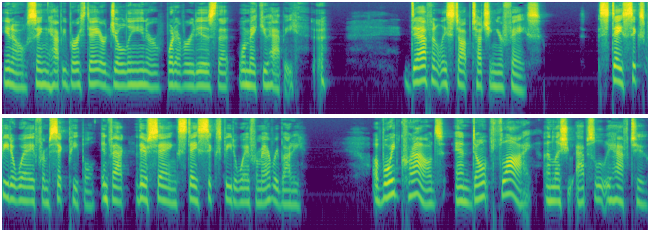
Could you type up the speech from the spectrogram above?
you know, sing happy birthday or Jolene or whatever it is that will make you happy. Definitely stop touching your face. Stay six feet away from sick people. In fact, they're saying stay six feet away from everybody. Avoid crowds and don't fly unless you absolutely have to.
